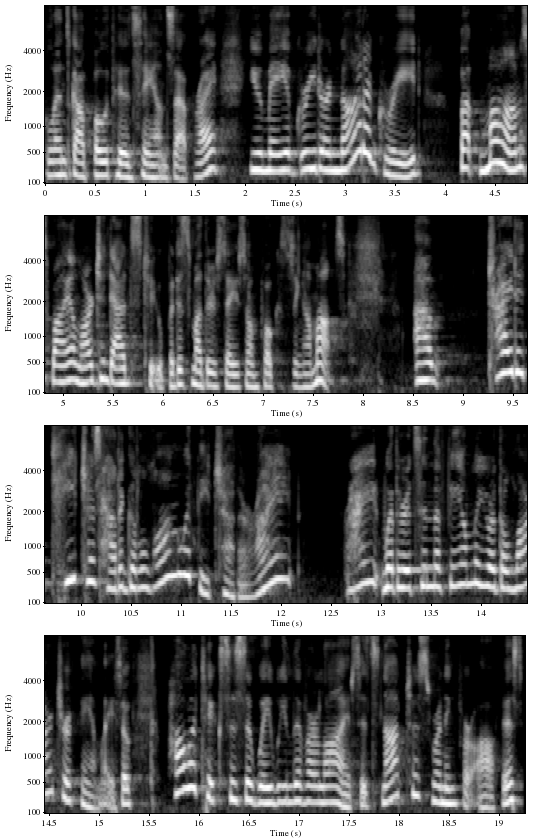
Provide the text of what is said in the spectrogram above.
Glenn's got both his hands up, right? You may have agreed or not agreed, but moms, by and large, and dads too, but it's Mother's Day, so I'm focusing on moms, um, try to teach us how to get along with each other, right? right? Whether it's in the family or the larger family. So, politics is the way we live our lives. It's not just running for office,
